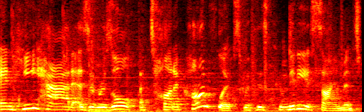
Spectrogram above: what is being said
And he had, as a result, a ton of conflicts with his committee assignments.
